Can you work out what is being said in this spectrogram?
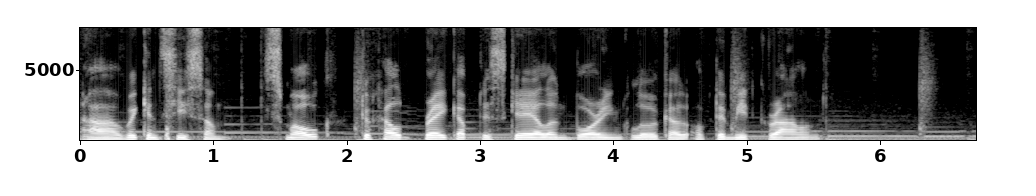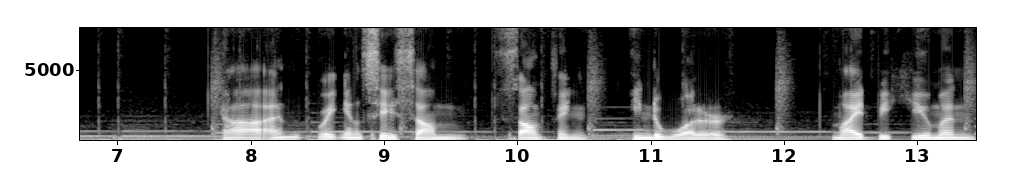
uh, we can see some smoke to help break up the scale and boring look of the mid-ground. Uh, and we can see some something in the water. Might be human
